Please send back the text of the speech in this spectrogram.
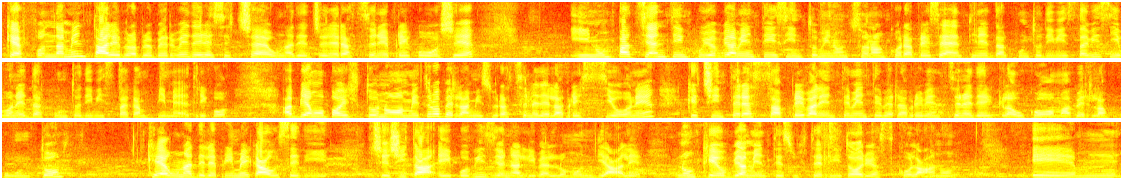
che è fondamentale proprio per vedere se c'è una degenerazione precoce in un paziente in cui ovviamente i sintomi non sono ancora presenti né dal punto di vista visivo né dal punto di vista campimetrico. Abbiamo poi il tonometro per la misurazione della pressione che ci interessa prevalentemente per la prevenzione del glaucoma per l'appunto che è una delle prime cause di cecità e ipovisione a livello mondiale, nonché ovviamente sul territorio ascolano. E, um,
